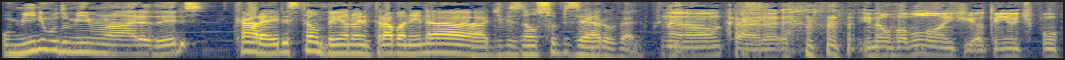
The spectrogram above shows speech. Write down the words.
o mínimo do mínimo na área deles. Cara, eles também, eu não entrava nem na divisão Sub-Zero, velho. Não, cara. e não vamos longe. Eu tenho, tipo,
